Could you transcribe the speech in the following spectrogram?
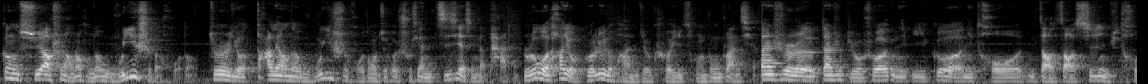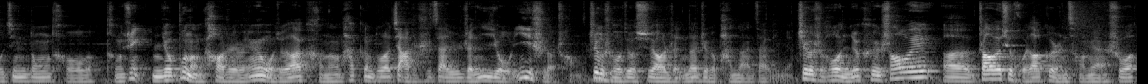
更需要市场中很多无意识的活动，就是有大量的无意识活动就会出现机械性的 pattern。如果它有规律的话，你就可以从中赚钱。但是，但是比如说你一个你投你早早期你去投京东、投腾讯，你就不能靠这个，因为我觉得它可能它更多的价值是在于人有意识的创造。这个时候就需要人的这个判断在里面。这个时候你就可以稍微呃稍微去回到个人层面说。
